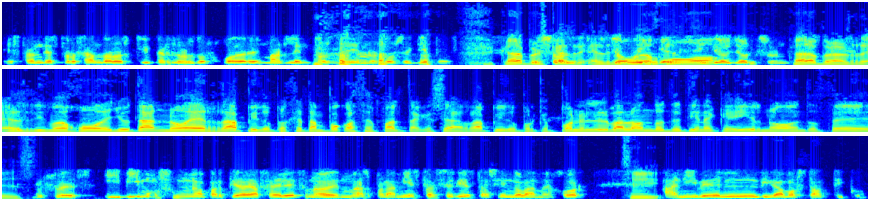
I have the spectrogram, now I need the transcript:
están destrozando a los Clippers los dos jugadores más lentos de los dos equipos. Claro, pero es que el, Joe ritmo de juego... Claro, pero el, ritmo de juego de Utah no es rápido, pero es que tampoco hace falta que sea rápido, porque ponen el balón donde tiene que ir, ¿no? Entonces, Eso es. Y vimos una partida de ajedrez una vez más. Para mí esta serie está siendo la mejor sí, a nivel, digamos, táctico.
